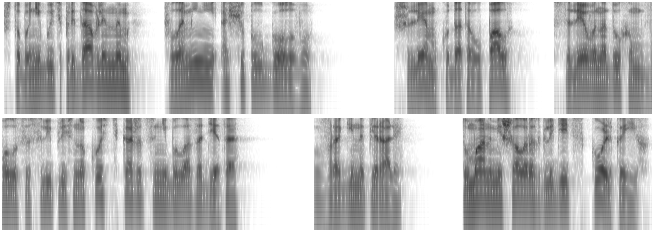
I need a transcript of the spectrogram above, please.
чтобы не быть придавленным, Фламиний ощупал голову. Шлем куда-то упал, слева над ухом волосы слиплись, но кость, кажется, не была задета. Враги напирали. Туман мешал разглядеть, сколько их.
